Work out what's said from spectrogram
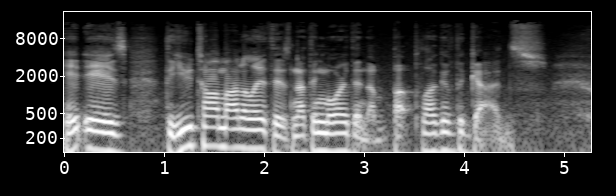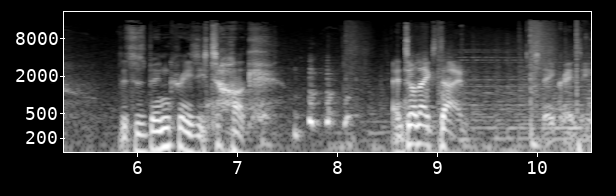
It is the Utah monolith is nothing more than the butt plug of the gods. This has been Crazy Talk. Until next time, stay crazy.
